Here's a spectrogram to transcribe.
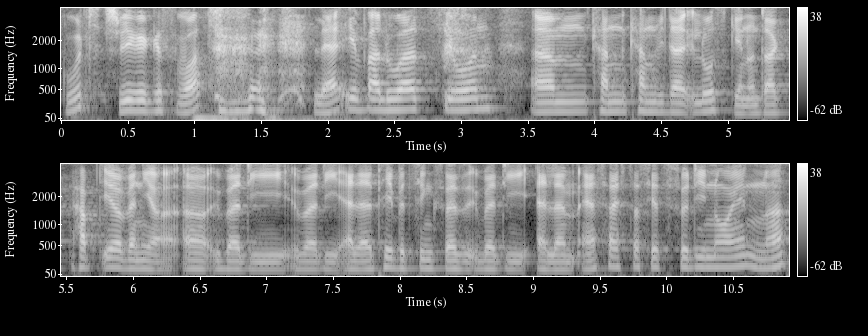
gut, schwieriges Wort, Lehrevaluation ähm, kann, kann wieder losgehen. Und da habt ihr, wenn ihr äh, über, die, über die LLP bzw. über die LMS, heißt das jetzt für die neuen, ne?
